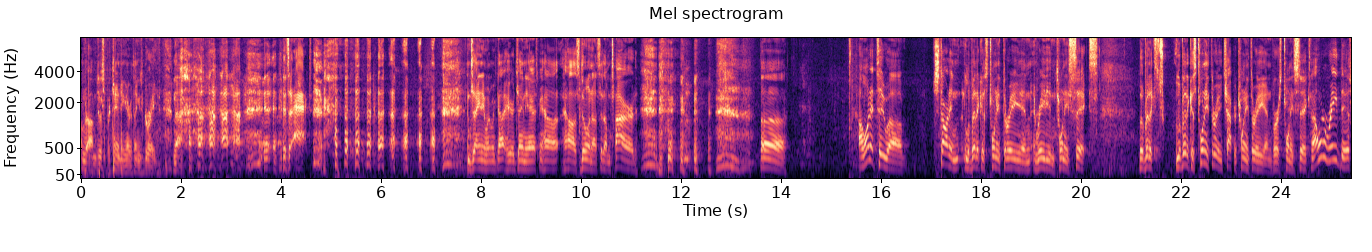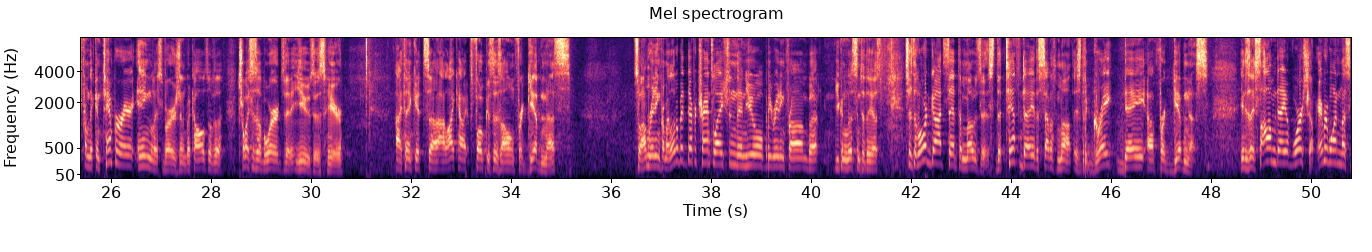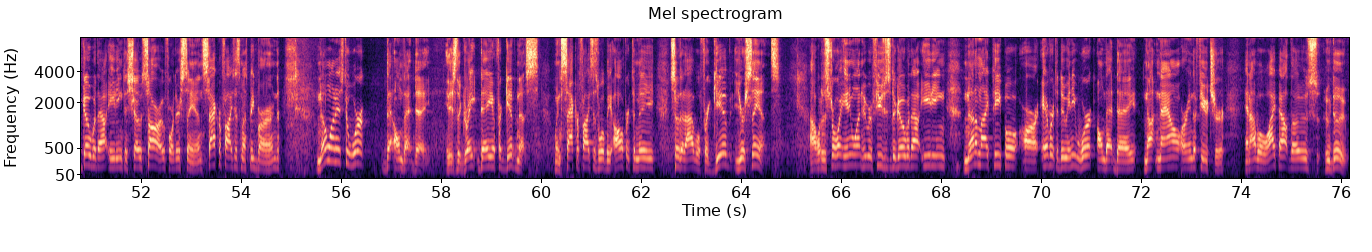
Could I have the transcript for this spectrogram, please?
I'm, I'm just pretending everything's great. No. it's an act. and Janie, when we got here, Janie asked me how, how I was doing. I said, I'm tired. uh, I wanted to uh, start in Leviticus 23 and, and read in 26. Leviticus, Leviticus 23, chapter 23, and verse 26. And I want to read this from the contemporary English version because of the choices of words that it uses here. I think it's, uh, I like how it focuses on forgiveness. So I'm reading from a little bit different translation than you'll be reading from, but you can listen to this. It says, The Lord God said to Moses, The tenth day of the seventh month is the great day of forgiveness. It is a solemn day of worship. Everyone must go without eating to show sorrow for their sins. Sacrifices must be burned. No one is to work on that day. It is the great day of forgiveness when sacrifices will be offered to me so that I will forgive your sins. I will destroy anyone who refuses to go without eating. None of my people are ever to do any work on that day, not now or in the future, and I will wipe out those who do.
